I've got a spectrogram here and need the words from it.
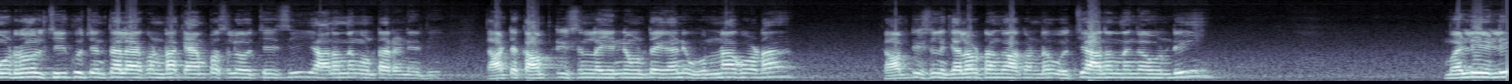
మూడు రోజులు చీకు చింత లేకుండా క్యాంపస్లో వచ్చేసి ఆనందంగా ఉంటారనేది. దాంట్లో కాంపిటీషన్లు అవన్నీ ఉంటాయి కానీ ఉన్నా కూడా కాంపిటీషన్లు గెలవటం కాకుండా వచ్చి ఆనందంగా ఉండి మళ్ళీ వెళ్ళి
